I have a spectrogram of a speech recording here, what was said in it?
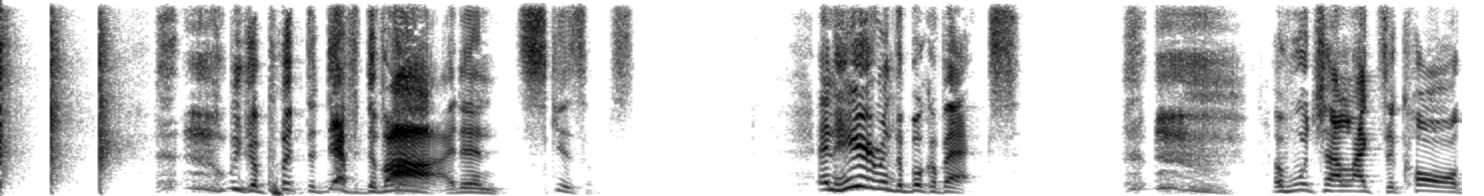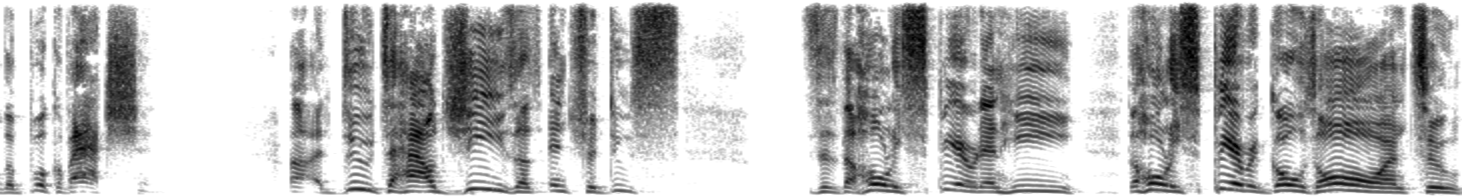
We can put the death divide and schisms. And here in the book of Acts, of which I like to call the book of action, uh, due to how Jesus introduces the Holy Spirit, and he, the Holy Spirit, goes on to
